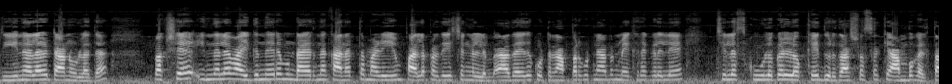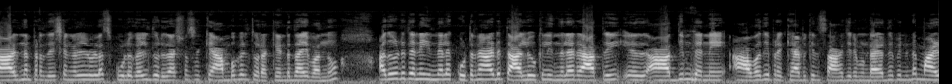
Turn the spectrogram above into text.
ഗ്രീൻ അലർട്ടാണ് ഉള്ളത് പക്ഷേ ഇന്നലെ വൈകുന്നേരം ഉണ്ടായിരുന്ന കനത്ത മഴയും പല പ്രദേശങ്ങളിലും അതായത് കുട്ടന അപ്പർ കുട്ടനാടൻ മേഖലകളിലെ ചില സ്കൂളുകളിലൊക്കെ ദുരിതാശ്വാസ ക്യാമ്പുകൾ താഴ്ന്ന പ്രദേശങ്ങളിലുള്ള സ്കൂളുകളിൽ ദുരിതാശ്വാസ ക്യാമ്പുകൾ തുറക്കേണ്ടതായി വന്നു. അതുകൊണ്ട് തന്നെ ഇന്നലെ കുട്ടനാട് താലൂക്കിൽ ഇന്നലെ രാത്രി ആദ്യം തന്നെ അവധി പ്രഖ്യാപിക്കുന്ന സാഹചര്യം ഉണ്ടായിരുന്നു. പിന്നീട് മഴ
